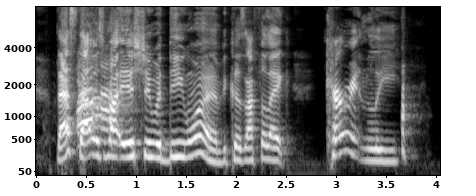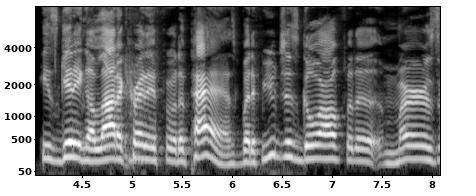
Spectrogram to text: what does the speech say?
that's that was my issue with Dee-1 because I feel like currently he's getting a lot of credit for the past. But if you just go off of the Murs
